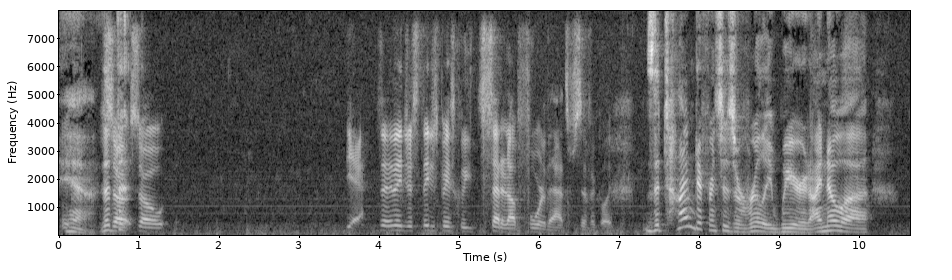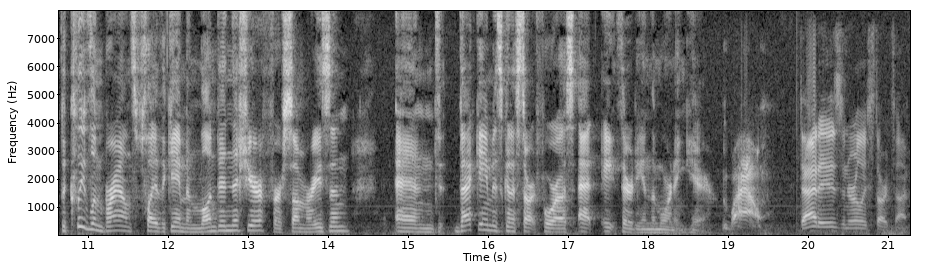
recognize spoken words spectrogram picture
yeah. That- so that- so yeah, they they just they just basically set it up for that specifically. the time differences are really weird. I know uh, the Cleveland Browns play the game in London this year for some reason, and that game is going to start for us at 8:30 in the morning here. Wow, that is an early start time.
